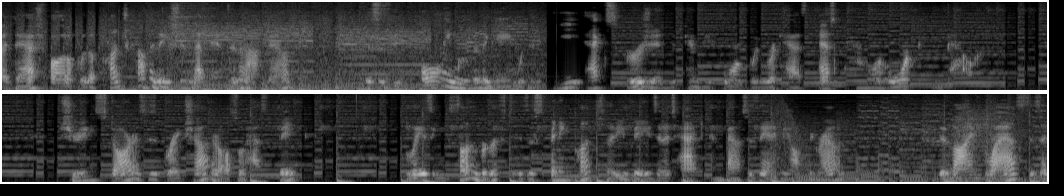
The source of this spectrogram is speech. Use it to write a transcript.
a dash followed up with a punch combination that ends in a knockdown. This is the only move in the game with an EX version which can be formed when Rick has S power or. Shooting Star is his break shot, it also has Fake. Blazing Sunburst is a spinning punch that evades an attack and bounces the enemy off the ground. Divine Blast is a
